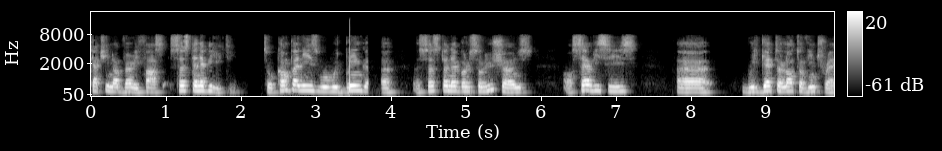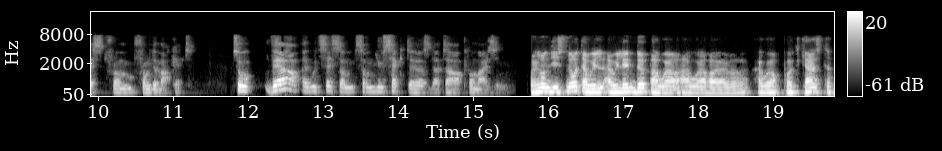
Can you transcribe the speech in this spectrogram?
catching up very fast, sustainability. So companies who would bring uh, sustainable solutions or services uh, will get a lot of interest from, from the market. So there are, I would say, some some new sectors that are promising. Well, on this note, I will I will end up our our uh, our podcast.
